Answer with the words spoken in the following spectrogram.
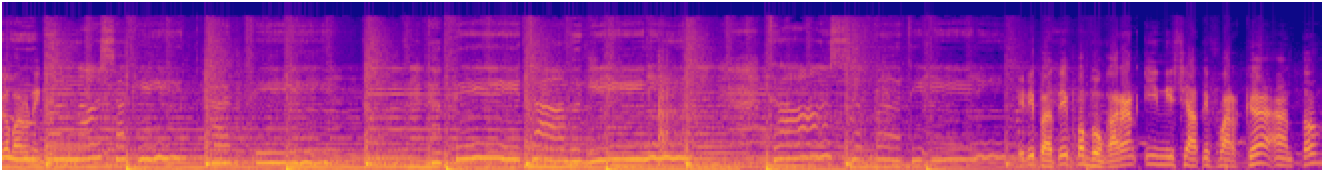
Juga Pak Roni. Pernah sakit hati Tapi tak begini Tak seperti ini Ini berarti pembongkaran inisiatif warga atau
